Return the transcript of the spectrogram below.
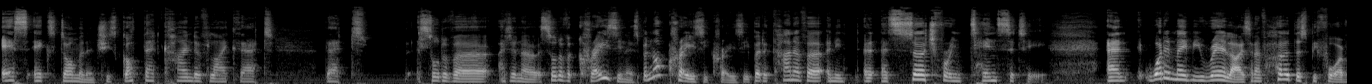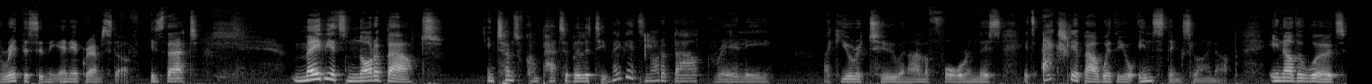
SX dominant. She's got that kind of like that that sort of a I don't know, a sort of a craziness, but not crazy crazy, but a kind of a an, a, a search for intensity. And what it made me realize, and I've heard this before, I've read this in the Enneagram stuff, is that maybe it's not about in terms of compatibility, maybe it's not about really like you're a two and I'm a four and this. It's actually about whether your instincts line up. In other words,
